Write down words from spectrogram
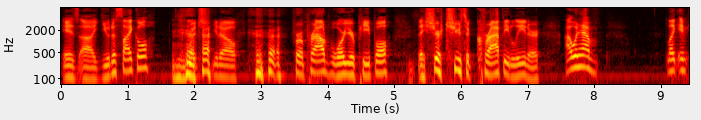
is uh, unicycle, which you know, for a proud warrior people, they sure choose a crappy leader. I would have like if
